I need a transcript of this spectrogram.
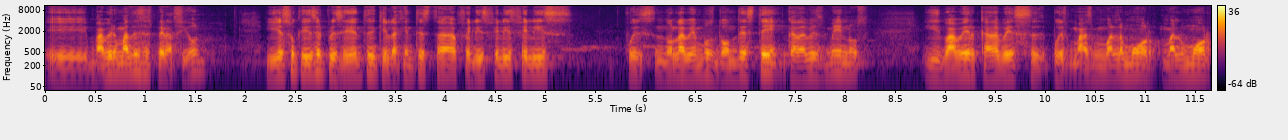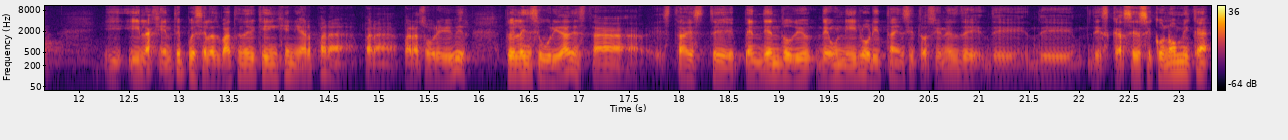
eh, va a haber más desesperación. Y eso que dice el presidente de que la gente está feliz, feliz, feliz, pues no la vemos donde esté, cada vez menos, y va a haber cada vez pues, más mal humor, mal humor y, la gente pues se las va a tener que ingeniar para, para, sobrevivir. Entonces la inseguridad está, está este, pendiendo de, un hilo ahorita en situaciones de, de, escasez económica,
